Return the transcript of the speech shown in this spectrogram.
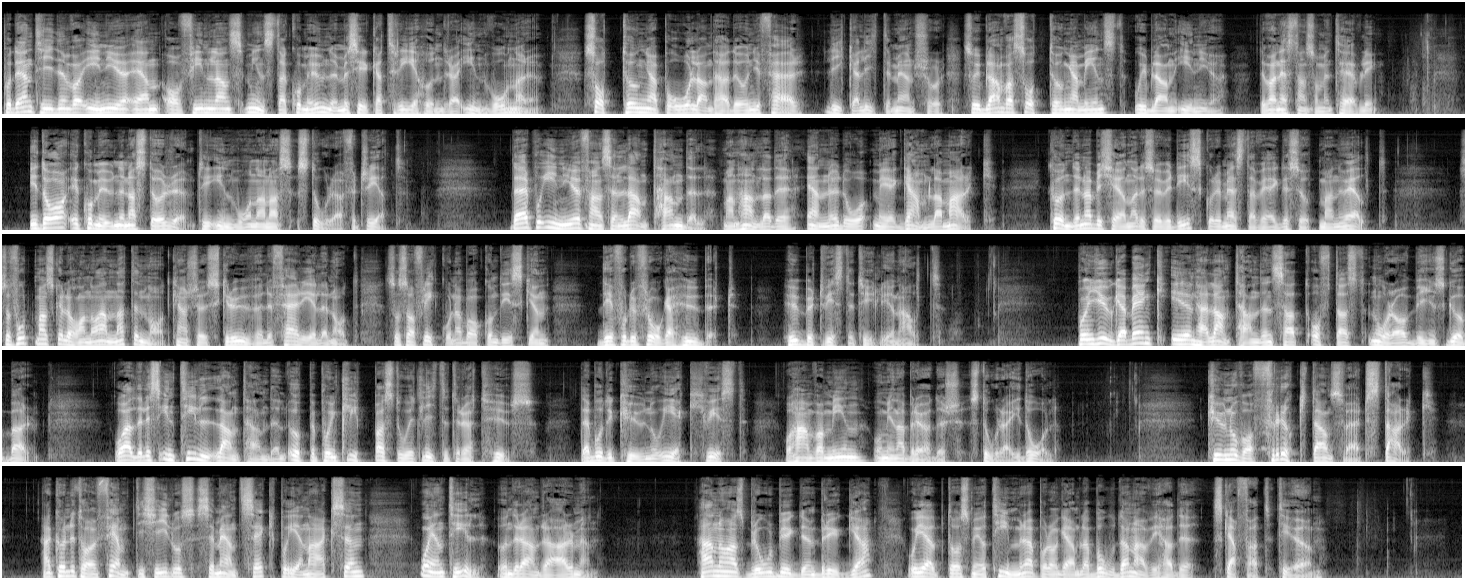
På den tiden var Injö en av Finlands minsta kommuner med cirka 300 invånare. Sottunga på Åland hade ungefär lika lite människor, så ibland var Sottunga minst och ibland Injö. Det var nästan som en tävling. Idag är kommunerna större till invånarnas stora förtret. Där på Injö fanns en lanthandel. Man handlade ännu då med gamla mark. Kunderna betjänades över disk och det mesta vägdes upp manuellt. Så fort man skulle ha något annat än mat, kanske skruv eller färg eller något, så sa flickorna bakom disken, det får du fråga Hubert. Hubert visste tydligen allt. På en ljugarbänk i den här lanthandeln satt oftast några av byns gubbar. Och alldeles intill lanthandeln, uppe på en klippa, stod ett litet rött hus. Där bodde Kuno Ekqvist och han var min och mina bröders stora idol. Kuno var fruktansvärt stark. Han kunde ta en 50 kilos cementsäck på ena axeln och en till under andra armen. Han och hans bror byggde en brygga och hjälpte oss med att timra på de gamla bodarna vi hade skaffat till ön.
